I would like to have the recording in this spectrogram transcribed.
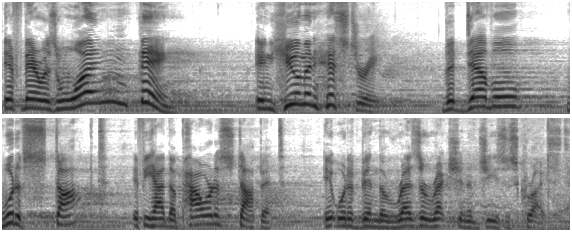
if there was one thing in human history the devil would have stopped if he had the power to stop it, it would have been the resurrection of Jesus Christ.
